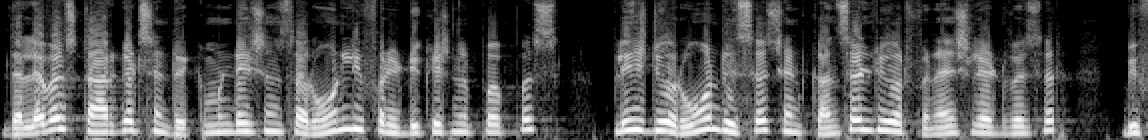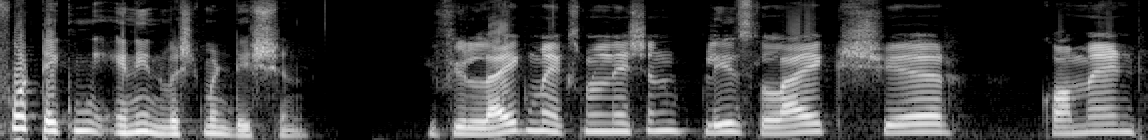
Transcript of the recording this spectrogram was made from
the levels, targets and recommendations are only for educational purpose. Please do your own research and consult your financial advisor before taking any investment decision. If you like my explanation, please like, share, comment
